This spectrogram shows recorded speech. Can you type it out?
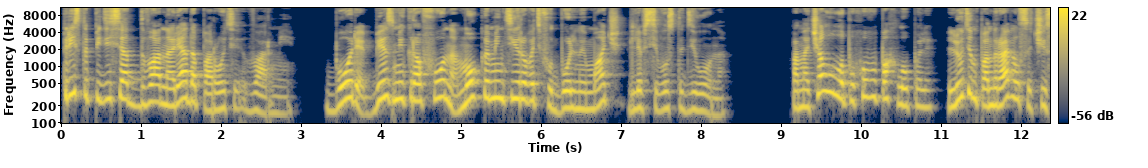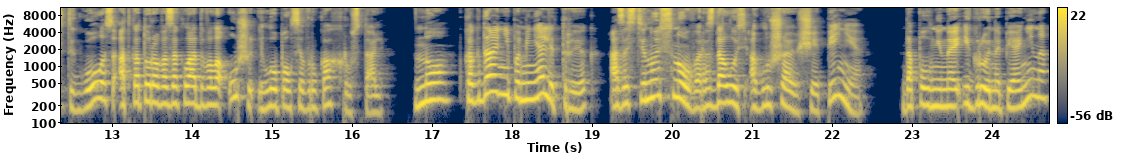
352 наряда по роте в армии. Боря без микрофона мог комментировать футбольный матч для всего стадиона. Поначалу Лопухову похлопали. Людям понравился чистый голос, от которого закладывала уши и лопался в руках хрусталь. Но когда они поменяли трек, а за стеной снова раздалось оглушающее пение, дополненное игрой на пианино,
